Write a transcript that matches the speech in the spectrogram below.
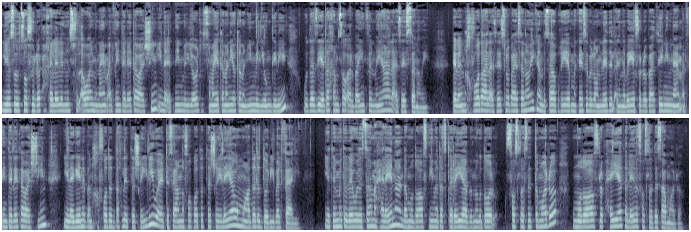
ليصل صافي الربح خلال النصف الأول من عام 2023 إلى 2 مليار 988 مليون جنيه وده زيادة 45% على أساس سنوي. الانخفاض على أساس ربع سنوي كان بسبب غياب مكاسب العملات الأجنبية في الربع الثاني من عام 2023 إلى جانب انخفاض الدخل التشغيلي وارتفاع النفقات التشغيلية ومعدل الضريبة الفعلي. يتم تداول السهم حاليا عند مضاعف قيمة دفترية بمقدار فاصلة ست مرة ومضاعف ربحية تلاتة فاصلة تسعة مرة.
